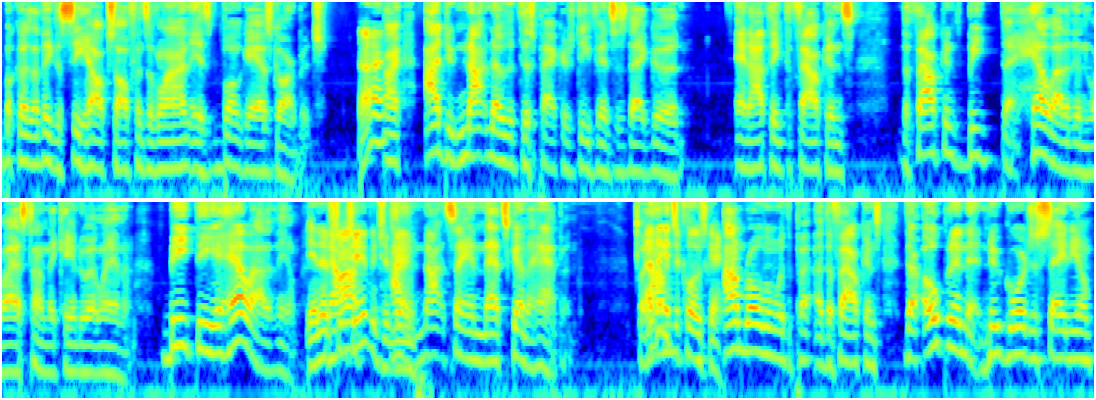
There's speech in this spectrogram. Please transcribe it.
because I think the Seahawks offensive line is bunk ass garbage. All right. All right. I do not know that this Packers defense is that good. And I think the Falcons the Falcons beat the hell out of them the last time they came to Atlanta. Beat the hell out of them. NFC Now, I- Championship I game. am not saying that's going to happen. But I think I'm- it's a close game. I'm rolling with the, uh, the Falcons. They're opening that new gorgeous stadium,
